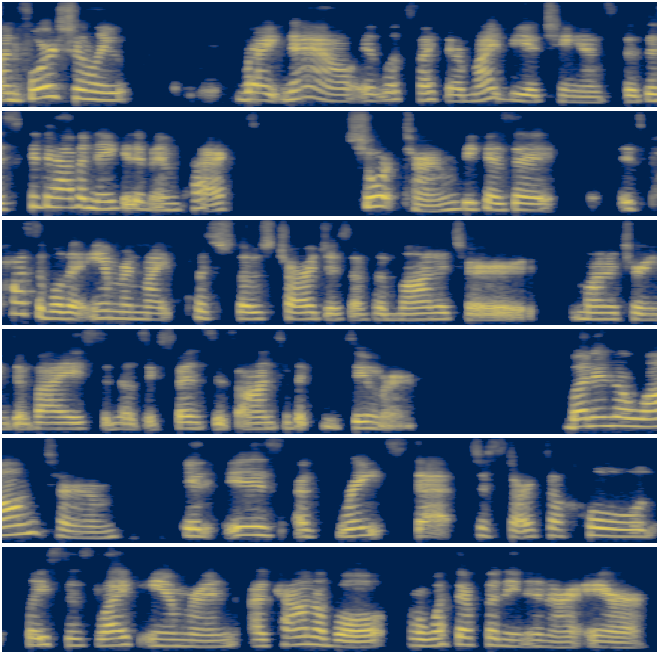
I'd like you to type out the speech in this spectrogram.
Unfortunately, right now, it looks like there might be a chance that this could have a negative impact short term because it, it's possible that Ameren might push those charges of the monitor monitoring device and those expenses onto the consumer. But in the long term, it is a great step to start to hold places like Ameren accountable for what they're putting in our air.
